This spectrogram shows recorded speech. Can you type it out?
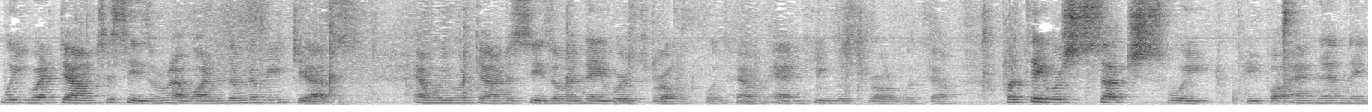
we went down to see them. I wanted them to meet Jess. And we went down to see them, and they were thrilled with him, and he was thrilled with them. But they were such sweet people, and then they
